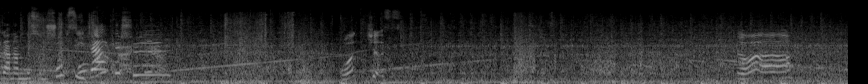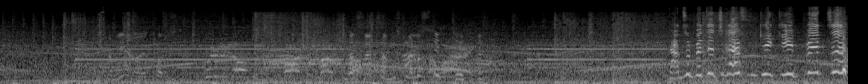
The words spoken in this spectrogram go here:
Sogar noch ein bisschen Schubsi. Dankeschön. Und tschüss. Ah. Schon wieder cars come Das langsam nicht mehr lustig. Kannst du bitte treffen, Kiki? Bitte!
